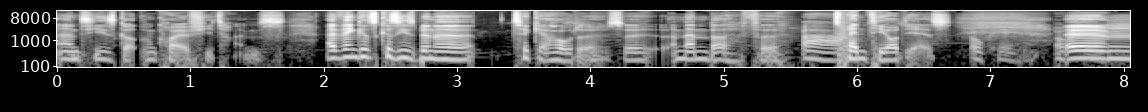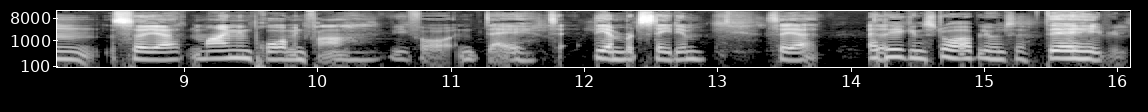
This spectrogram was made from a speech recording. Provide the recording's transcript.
and he's got them quite a few times. I think it's because he's been a ticket holder, so a member for ah, 20 odd years. Okay. okay. Um, så ja, mig, min bror og min far, vi får en dag til The Emirates Stadium. Så ja, er det ikke en stor oplevelse? det er helt vildt.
